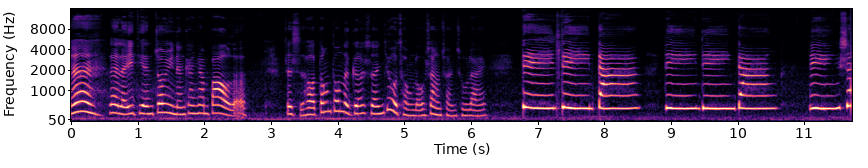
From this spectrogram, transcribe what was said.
唉，累了一天，终于能看看报了。这时候，东东的歌声又从楼上传出来：叮叮当，叮叮当，铃声。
